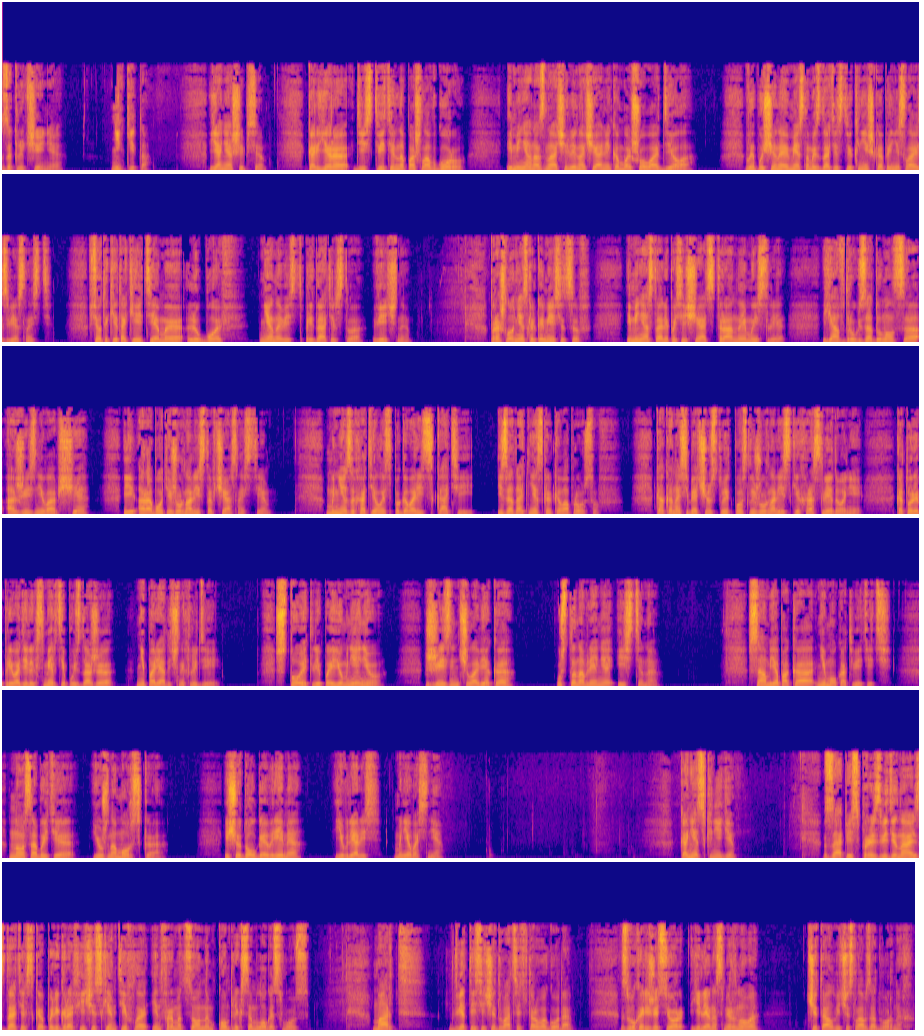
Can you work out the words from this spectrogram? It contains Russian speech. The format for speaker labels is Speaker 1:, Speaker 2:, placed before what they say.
Speaker 1: Заключение. Никита. Я не ошибся. Карьера действительно пошла в гору, и меня назначили начальником большого отдела. Выпущенная в местном издательстве книжка принесла известность. Все-таки такие темы «любовь», «ненависть», «предательство» вечны. Прошло несколько месяцев, и меня стали посещать странные мысли. Я вдруг задумался о жизни вообще и о работе журналиста в частности. Мне захотелось поговорить с Катей и задать несколько вопросов. Как она себя чувствует после журналистских расследований, которые приводили к смерти пусть даже непорядочных людей? Стоит ли, по ее мнению, жизнь человека установления истины? Сам я пока не мог ответить, но события Южноморска еще долгое время являлись мне во сне. Конец книги. Запись произведена издательско-полиграфическим тифлоинформационным комплексом «Логос ВОЗ». Март 2022 года. Звукорежиссер Елена Смирнова читал Вячеслав Задворных.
